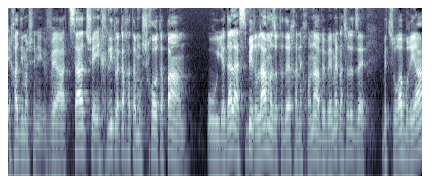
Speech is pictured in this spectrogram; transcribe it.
אחד עם השני, והצד שהחליט לקחת את המושכות הפעם, הוא ידע להסביר למה זאת הדרך הנכונה, ובאמת לעשות את זה בצורה בריאה,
